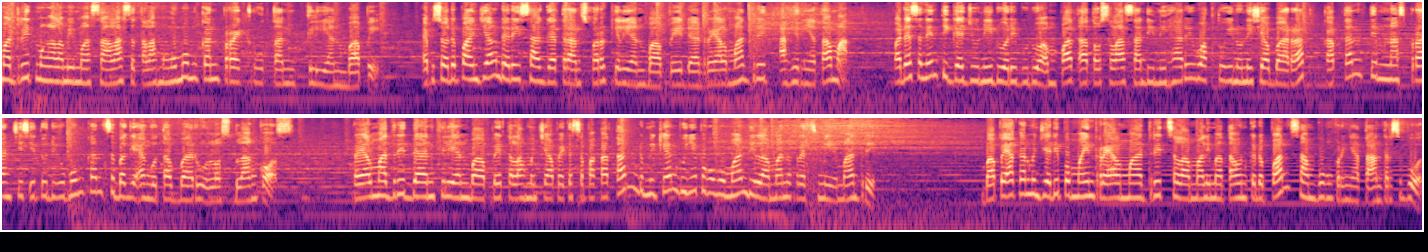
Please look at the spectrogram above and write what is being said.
Madrid mengalami masalah setelah mengumumkan perekrutan Kylian Mbappe. Episode panjang dari saga transfer Kylian Mbappe dan Real Madrid akhirnya tamat. Pada Senin 3 Juni 2024 atau Selasa dini hari waktu Indonesia Barat, Kapten Timnas Prancis itu diumumkan sebagai anggota baru Los Blancos. Real Madrid dan Kylian Mbappe telah mencapai kesepakatan, demikian bunyi pengumuman di laman resmi Madrid. Mbappe akan menjadi pemain Real Madrid selama lima tahun ke depan, sambung pernyataan tersebut.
